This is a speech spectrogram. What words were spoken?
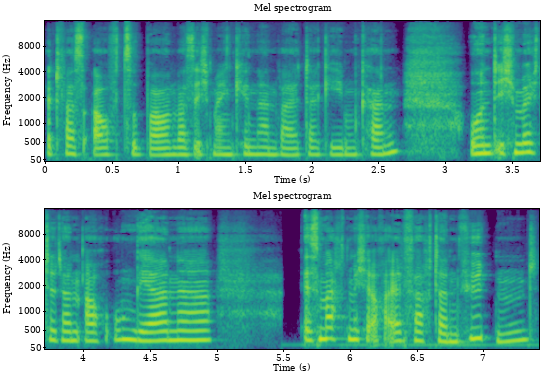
etwas aufzubauen, was ich meinen Kindern weitergeben kann. Und ich möchte dann auch ungerne, es macht mich auch einfach dann wütend,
